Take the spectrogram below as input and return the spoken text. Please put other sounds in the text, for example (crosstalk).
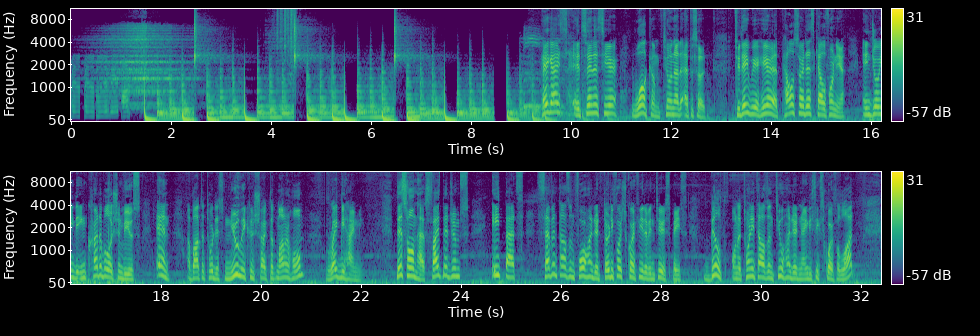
Hey guys, it's Enes here. Welcome to another episode. Today we're here at Palos Verdes, California, enjoying the incredible ocean views and about to tour this newly constructed modern home right behind me. This home has five bedrooms, eight baths, 7,434 square feet of interior space, built on a 20,296 square foot lot,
